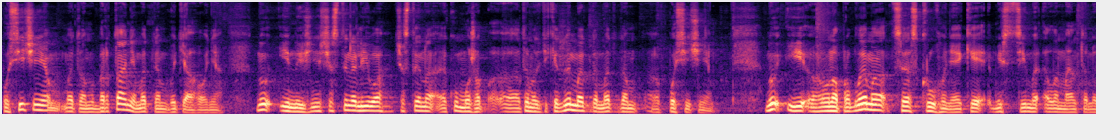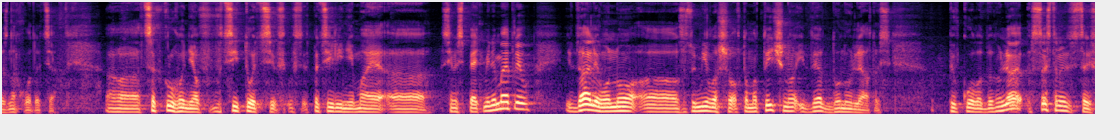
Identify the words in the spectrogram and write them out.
посіченням, методом обертання, методом витягування. Ну і нижня частина, ліва частина, яку можна е, отримати тільки одним методом, методом е, посічення. Ну і головна проблема це скруглення, яке між цими елементами знаходиться. Е, Це скруглення в цій точці, по цій лінії має е, 75 мм, і далі воно зрозуміло, що автоматично йде до нуля. Тобто півкола до нуля з цієї сторони, з цієї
